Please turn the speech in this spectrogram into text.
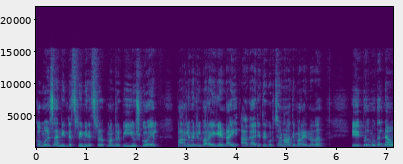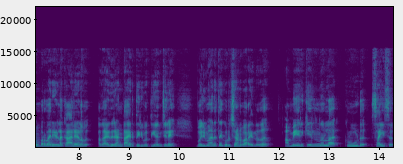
കൊമേഴ്സ് ആൻഡ് ഇൻഡസ്ട്രി മിനിസ്റ്റർ മന്ത്രി പീയൂഷ് ഗോയൽ പാർലമെന്റിൽ പറയുകയുണ്ടായി. ആ കാര്യത്തെക്കുറിച്ചാണ് ആദ്യം പറയുന്നത്. ഏപ്രിൽ മുതൽ നവംബർ വരെയുള്ള കാലയളവ് അതായത് രണ്ടായിരത്തി ഇരുപത്തി അഞ്ചിലെ വരുമാനത്തെക്കുറിച്ചാണ് പറയുന്നത്. അമേരിക്കയിൽ നിന്നുള്ള ക്രൂഡ് സൈസ്.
